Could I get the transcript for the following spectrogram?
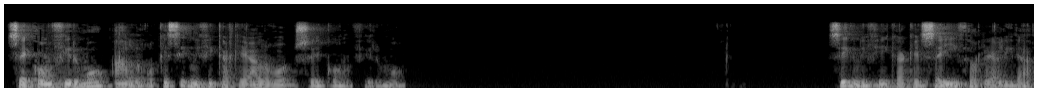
Se confirmó algo. ¿Qué significa que algo se confirmó? Significa que se hizo realidad,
